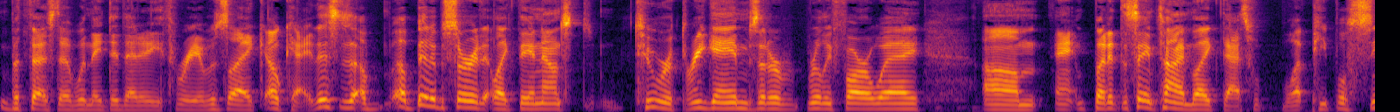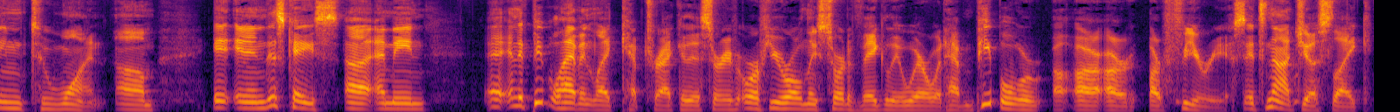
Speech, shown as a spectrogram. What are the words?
Bethesda, when they did that at E3, it was like, okay, this is a, a bit absurd. Like, they announced two or three games that are really far away. Um, and, but at the same time, like, that's what people seem to want. Um, and in this case, uh, I mean, and if people haven't like kept track of this, or if, or if you're only sort of vaguely aware of what happened, people were are, are are furious. It's not just like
